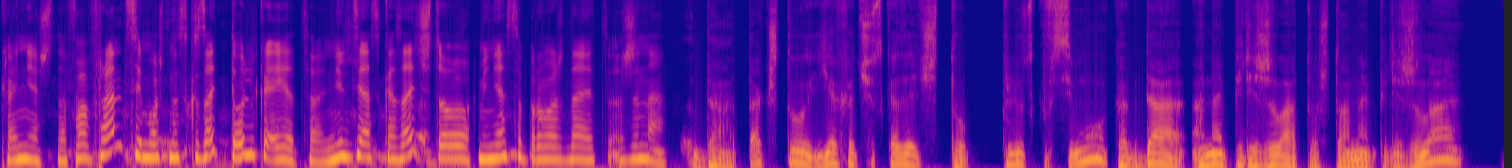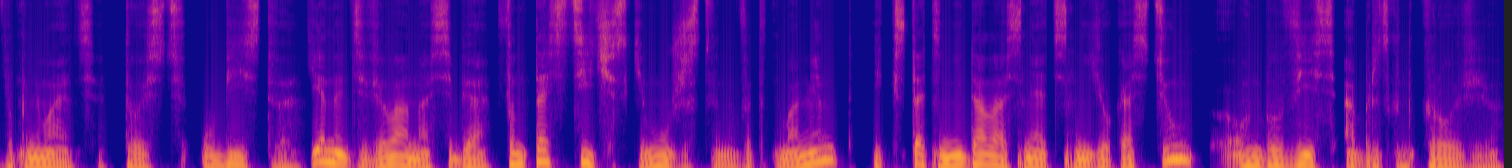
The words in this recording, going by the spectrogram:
Конечно. Во Франции можно сказать только это. Нельзя сказать, что меня сопровождает жена. Да, так что я хочу сказать, что плюс ко всему, когда она пережила то, что она пережила, вы понимаете? То есть убийство. Кеннеди вела на себя фантастически мужественно в этот момент. И, кстати, не дала снять с нее костюм. Он был весь обрызган кровью.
